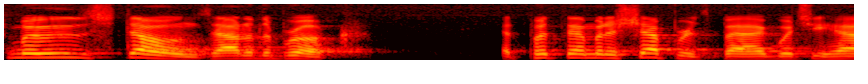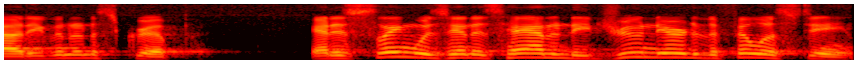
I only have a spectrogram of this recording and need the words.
smooth stones out of the brook, and put them in a shepherd's bag which he had, even in a scrip. And his sling was in his hand, and he drew near to the Philistine.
